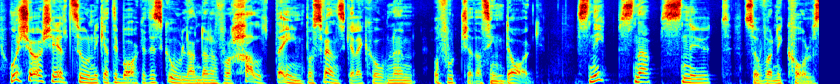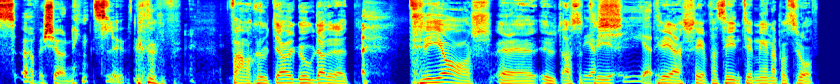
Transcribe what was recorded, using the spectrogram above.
Hon körs helt sonika tillbaka till skolan där de får halta in på svenska lektionen och fortsätta sin dag. Snipp, snapp, snut så var Nicoles överkörning slut. Fan vad sjukt, jag googlade det. Triage, eh, ut, alltså tri, Triager. triage, fast inte en apostrof.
